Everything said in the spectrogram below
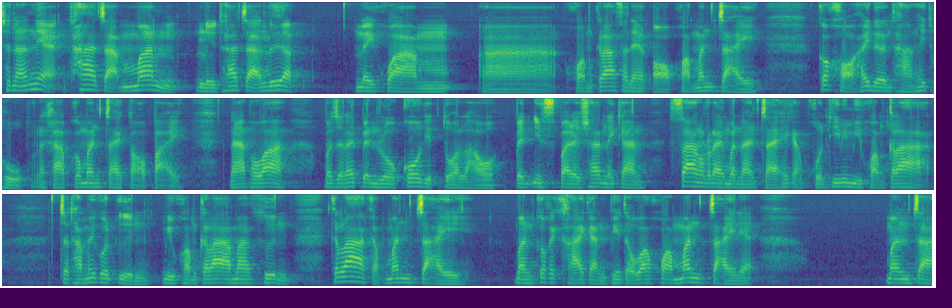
ฉะนั้นเนี่ยถ้าจะมั่นหรือถ้าจะเลือกในความความกล้าแสดงออกความมั่นใจ ก็ขอให้เดินทางให้ถูกนะครับ ก็มั่นใจต่อไปนะเพราะว่า มันจะได้เป็นโลโก้ติดตัวเรา เป็นอินสปิเรชันในการสร้างแรงบันดาลใจให้กับคนที่ไม่มีความกล้า จะทำให้คนอื่นมีความกล้ามากขึ้น กล้ากับมั่นใจ มันก็คล้ายๆกันเพียงแต่ว่าความมั่นใจเนี่ยมันจะ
